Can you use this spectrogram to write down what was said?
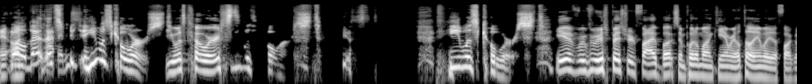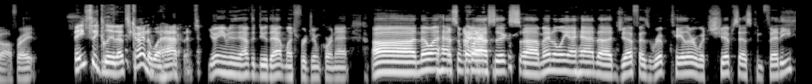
And Well, on- that, that's he was coerced. he was coerced. He was coerced. Yes. He was coerced. If Bruce Pritchard five bucks and put him on camera, he'll tell anybody to fuck off, right? Basically, that's kind of what happened. You don't even have to do that much for Jim Cornette. Uh, Noah has some classics. Uh, mentally, I had uh, Jeff as Rip Taylor with chips as confetti.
